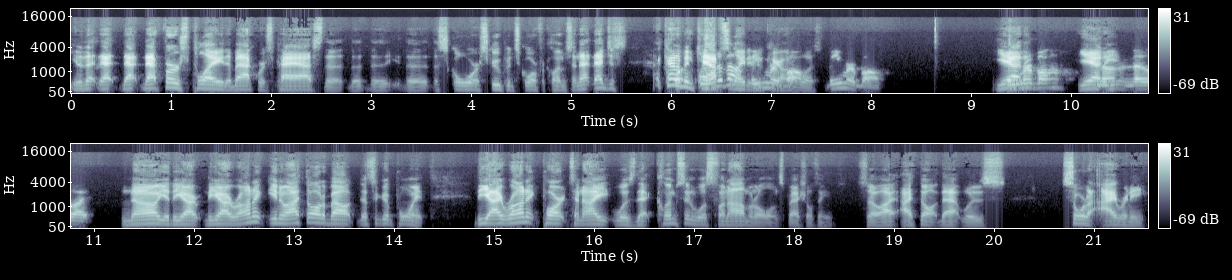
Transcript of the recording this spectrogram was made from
you know that that that that first play, the backwards pass, the the the the, the score, scoop and score for Clemson. That that just that kind of What- encapsulated who Carolina ball? was. Beamer ball. Yeah, Beamer the- ball. yeah, No, the- no, like No, yeah, the the ironic, you know, I thought about that's a good point. The ironic part tonight was that Clemson was phenomenal on special teams. So I, I thought that was sort of irony,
